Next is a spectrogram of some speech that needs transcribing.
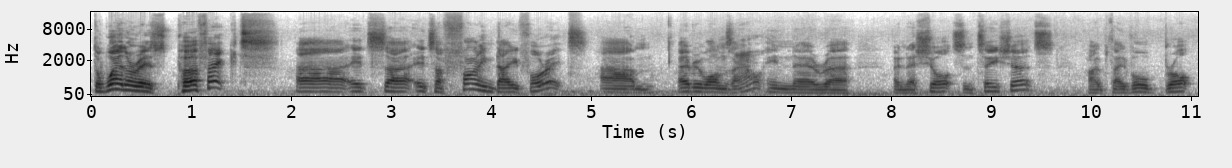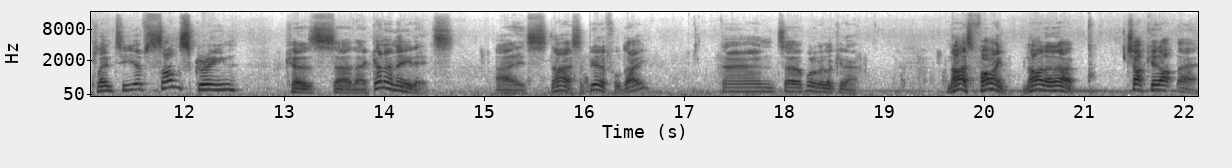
The weather is perfect. Uh, it's uh, it's a fine day for it. Um, everyone's out in their uh, in their shorts and t-shirts. Hope they've all brought plenty of sunscreen because uh, they're to need it. Uh, it's no, a beautiful day. And what are we looking at? No, it's fine. No, no, no. Chuck it up there.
